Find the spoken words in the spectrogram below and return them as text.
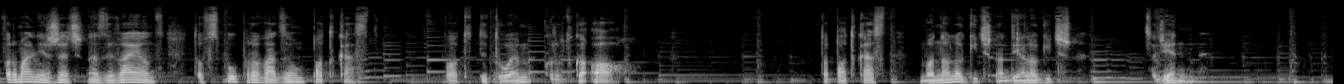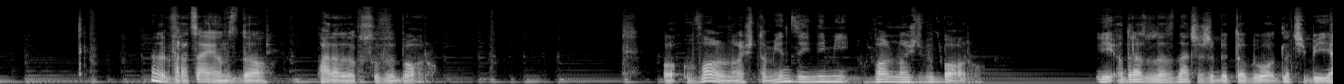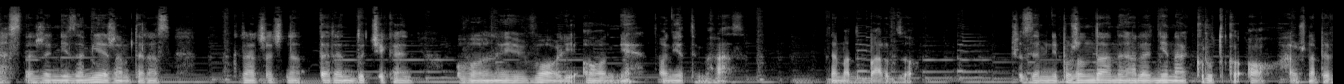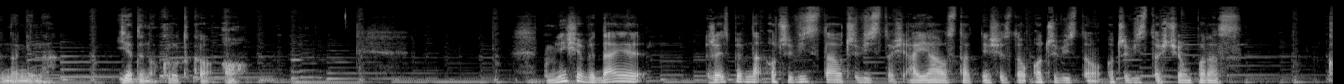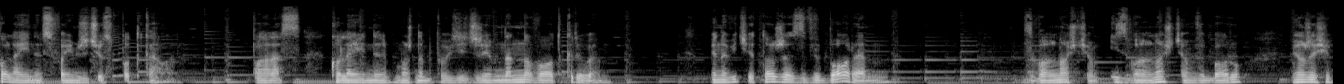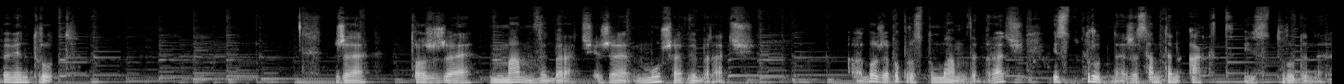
Formalnie rzecz nazywając, to współprowadzę podcast pod tytułem Krótko O. To podcast monologiczno-dialogiczny, codzienny. Ale wracając do paradoksu wyboru. Bo wolność to między innymi wolność wyboru. I od razu zaznaczę, żeby to było dla ciebie jasne, że nie zamierzam teraz wkraczać na teren dociekań o wolnej woli. O nie, to nie tym razem. Temat bardzo przeze mnie pożądany, ale nie na krótko o, a już na pewno nie na jedno krótko o. Mnie się wydaje, że jest pewna oczywista oczywistość, a ja ostatnio się z tą oczywistą oczywistością po raz kolejny w swoim życiu spotkałem. Po raz kolejny, można by powiedzieć, że ją na nowo odkryłem. Mianowicie to, że z wyborem, z wolnością i z wolnością wyboru wiąże się pewien trud. Że to, że mam wybrać, że muszę wybrać, albo że po prostu mam wybrać, jest trudne, że sam ten akt jest trudny,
